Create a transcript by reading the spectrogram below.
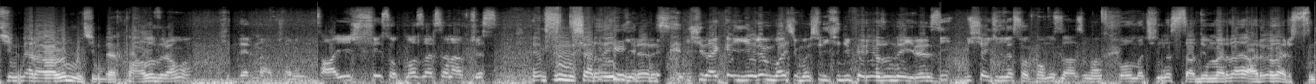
Kinder alalım mı Kinder? Pahalıdır ama. Kimlerin ne yapacaksın? Sahaya hiçbir şey sokmazlarsa ne yapacağız? Hepsini dışarıda yiyip gireriz. İki dakika yiyelim maçı. Maçın ikinci periyodunda gireriz. bir şekilde sokmamız lazım abi. Futbol maçında stadyumlarda arıyorlar üstüne.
